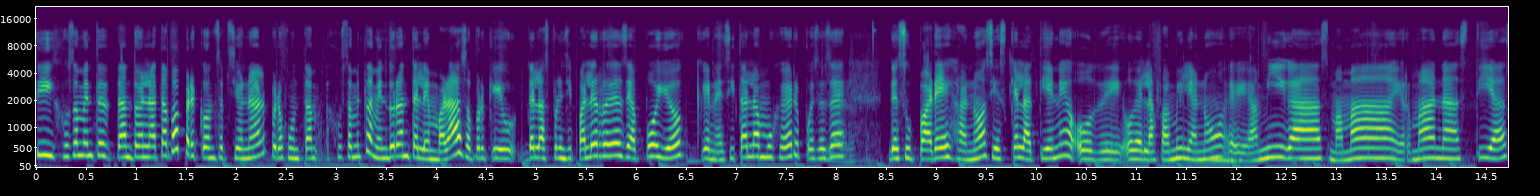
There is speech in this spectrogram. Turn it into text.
Sí, justamente tanto en la etapa preconcepcional, pero justamente también durante el embarazo, porque de las principales redes de apoyo que necesita la mujer, pues es de, su pareja, ¿no? Si es que la tiene, o de, o de la familia, ¿no? Eh, amigas, mamá, hermanas, tías.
